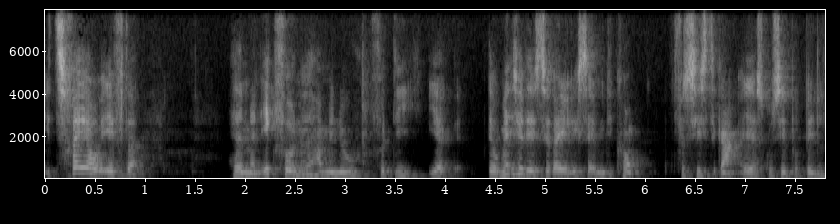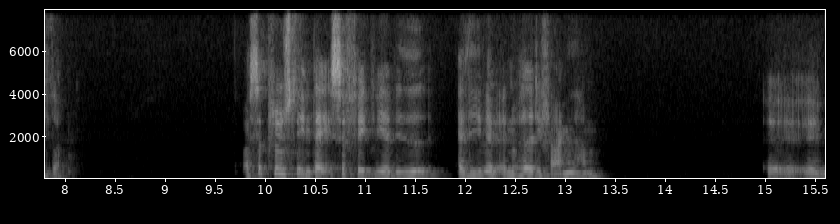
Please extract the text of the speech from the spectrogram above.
i tre år efter havde man ikke fundet ham endnu, fordi jeg, det var mens jeg læste realeksamen, de kom for sidste gang, at jeg skulle se på billeder. Og så pludselig en dag, så fik vi at vide alligevel, at nu havde de fanget ham. Øh, øh,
